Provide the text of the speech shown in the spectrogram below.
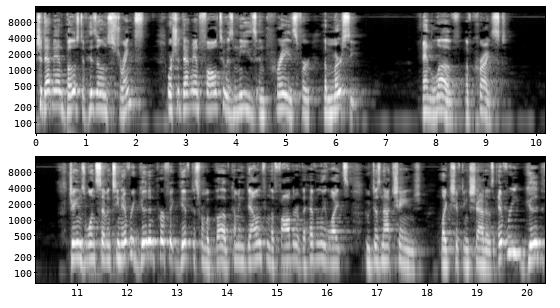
Should that man boast of his own strength? Or should that man fall to his knees and praise for the mercy and love of Christ? James 1:17 Every good and perfect gift is from above coming down from the father of the heavenly lights who does not change like shifting shadows. Every good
